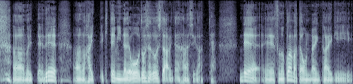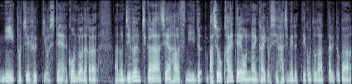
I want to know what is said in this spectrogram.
あの、言って、で、あの、入ってきてみんなで、おお、どうしたどうしたみたいな話があって、で、えー、その子はまたオンライン会議に途中復帰をして、今度はだから、あの、自分家からシェアハウスに場所を変えてオンライン会議をし始めるっていうことがあったりとか、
